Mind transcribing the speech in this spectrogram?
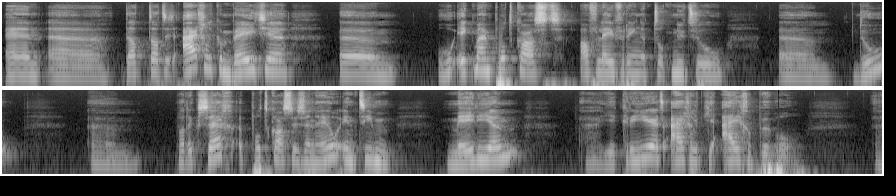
En uh, dat, dat is eigenlijk een beetje um, hoe ik mijn podcast-afleveringen tot nu toe um, doe. Um, wat ik zeg, een podcast is een heel intiem medium. Uh, je creëert eigenlijk je eigen bubbel. Uh,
